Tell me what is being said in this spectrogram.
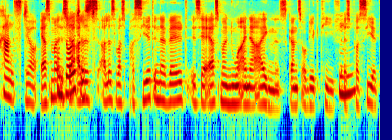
kannst. Ja, erstmal ist solltest. ja alles, alles, was passiert in der Welt, ist ja erstmal nur ein Ereignis, ganz objektiv. Mhm. Es passiert.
